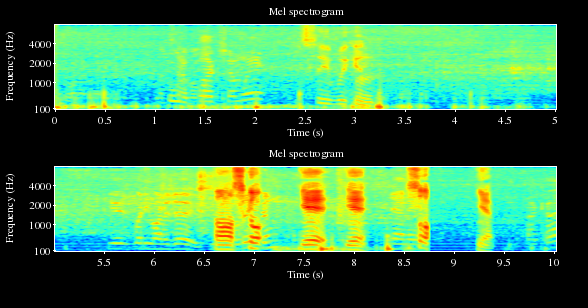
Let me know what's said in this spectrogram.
amp on it. Pulled a have a plug somewhere. Let's see if we can. Do you want to do? You Oh, Scott. listen Yeah, yeah. So, yeah, okay?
